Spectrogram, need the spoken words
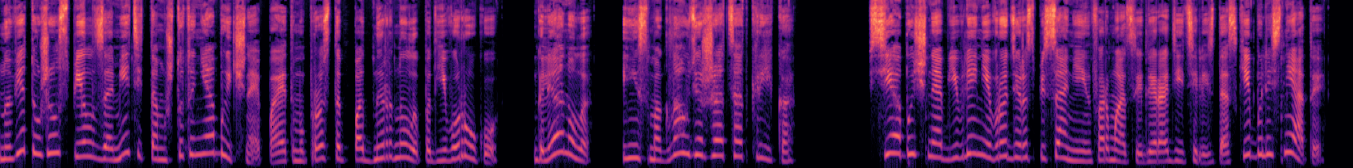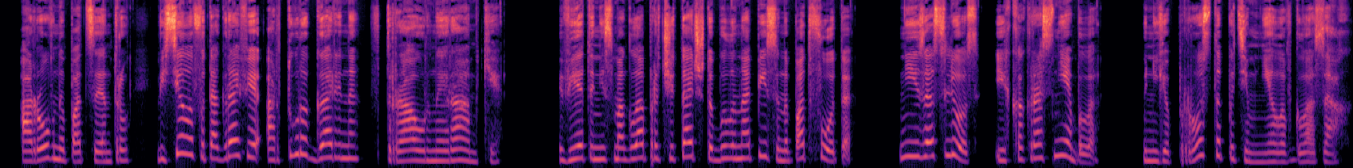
Но Вета уже успела заметить там что-то необычное, поэтому просто поднырнула под его руку, глянула и не смогла удержаться от крика. Все обычные объявления вроде расписания информации для родителей с доски были сняты, а ровно по центру висела фотография Артура Гарина в траурной рамке. Вета не смогла прочитать, что было написано под фото. Не из-за слез, их как раз не было. У нее просто потемнело в глазах.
